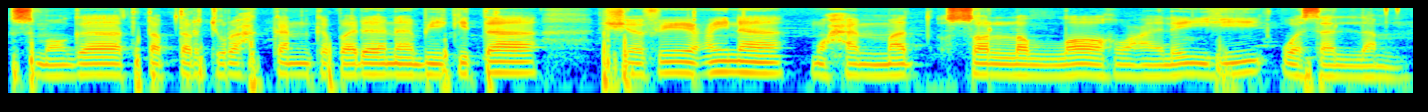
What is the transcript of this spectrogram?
semoga tetap tercurahkan kepada Nabi kita Syafi'ina Muhammad sallallahu alaihi wasallam.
